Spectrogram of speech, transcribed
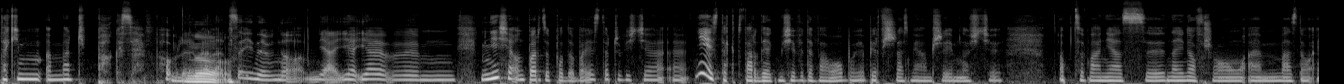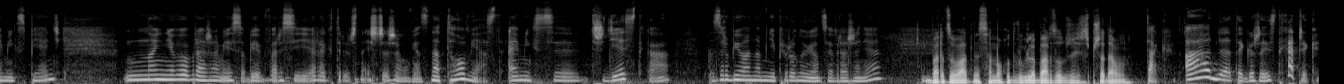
takim matchboxem po No. rewelacyjnym. No. Ja, ja, ja, ym, mnie się on bardzo podoba. Jest oczywiście, e, nie jest tak twardy, jak mi się wydawało, bo ja pierwszy raz miałam przyjemność obcowania z najnowszą Mazdą MX-5. No i nie wyobrażam jej sobie w wersji elektrycznej, szczerze mówiąc. Natomiast MX-30 zrobiła na mnie piorunujące wrażenie. Bardzo ładny samochód, w ogóle bardzo dobrze się sprzedał. Tak, a dlatego, że jest haczyk.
